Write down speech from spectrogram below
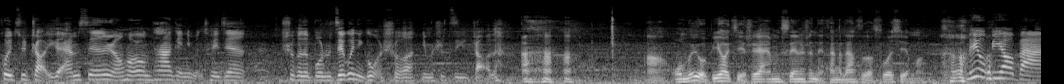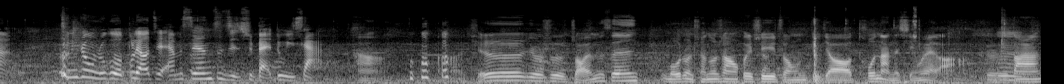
会去找一个 MCN，然后让他给你们推荐适合的博主，结果你跟我说你们是自己找的，啊哈哈，啊，我们有必要解释一下 MCN 是哪三个单词的缩写吗？没有必要吧？听众如果不了解 MCN，自己去百度一下。啊，啊，其实就是找 MCN，某种程度上会是一种比较偷懒的行为了。就是当然，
